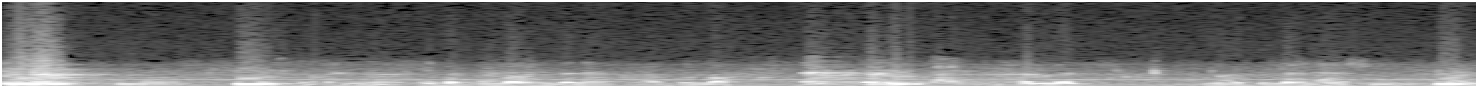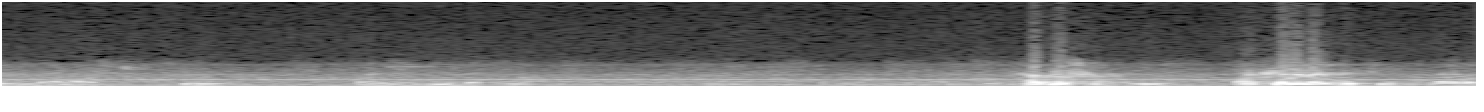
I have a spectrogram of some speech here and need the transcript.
نعم. هبة الله عندنا عبد الله محمد بن عبد الله الهاشمي. عبد الله الهاشمي وعنده هبة الله هذا نسخة أتكلم عن الحج لا لا.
